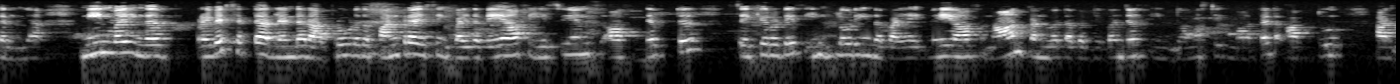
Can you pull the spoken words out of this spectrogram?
சரிங்களா மீன்வைல் இந்த private sector lender approved the fundraising by the way of issuance of debt securities including the by way of non-convertible debentures in domestic market up to an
